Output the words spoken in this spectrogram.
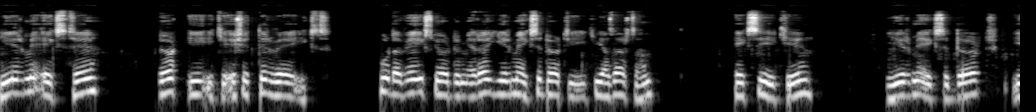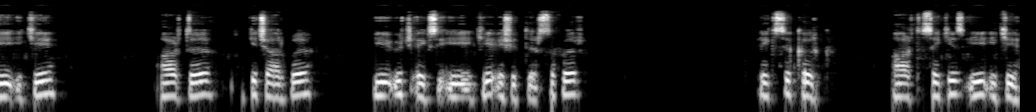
20 eksi 4i2 eşittir vx. Burada vx gördüğüm yere 20 eksi 4i2 yazarsam eksi 2 20 eksi 4 i2 artı 2 çarpı i3 eksi i2 eşittir 0 eksi 40 artı 8 i2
